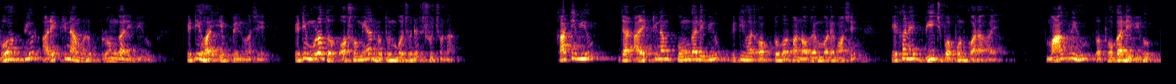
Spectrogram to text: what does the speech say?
বহাগ বিহুর আরেকটি নাম হলো রঙ্গালী বিহু। এটি হয় এপ্রিল মাসে। এটি মূলত অসমীয়া নতুন বছরের সূচনা। কাটি বিহু, যার আরেকটি নাম কোঙ্গালী বিহু, এটি হয় অক্টোবর বা নভেম্বরের মাসে। এখানে বীজ বপন করা হয়। মাঘ বিহু বা ভোগালী বিহু,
